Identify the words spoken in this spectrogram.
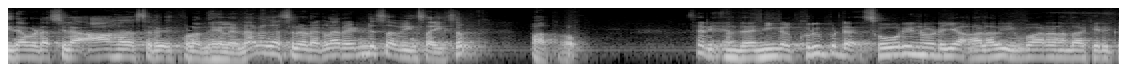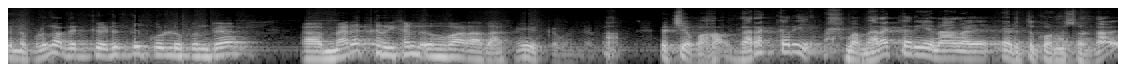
இதை விட சில ஆக சிறு குழந்தைகள் என்ன நாங்கள் சில இடங்களில் ரெண்டு சர்விங் சைஸும் பார்க்குறோம். சரி அந்த நீங்கள் குறிப்பிட்ட சோறினுடைய அளவு இவ்வாறானதாக இருக்கின்ற பொழுது அதற்கு எடுத்துக்கொள்ளுகின்ற மரக்கறிகள் எவ்வாறாதாக இருக்க வேண்டும்? நிச்சயமாக. மரக்கறி இப்போ மரக்கறியை நாங்கள் எடுத்துக்கொண்டு சொன்னால்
